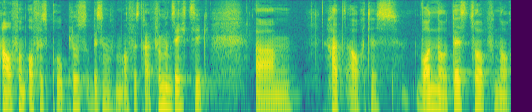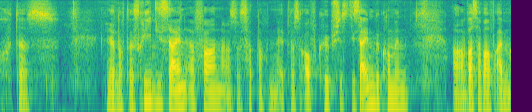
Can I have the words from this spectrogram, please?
auch vom Office Pro Plus bis zum Office 365 ähm, hat auch das OneNote Desktop noch das ja noch das Redesign erfahren, also es hat noch ein etwas aufgehübschtes Design bekommen. Äh, was aber auf einem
